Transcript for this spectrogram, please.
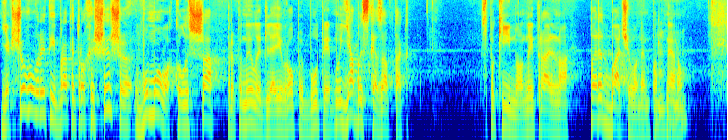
Якщо говорити і брати трохи ширше, в умовах, коли США припинили для Європи бути, ну я би сказав так спокійно, нейтрально, передбачуваним партнером. А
